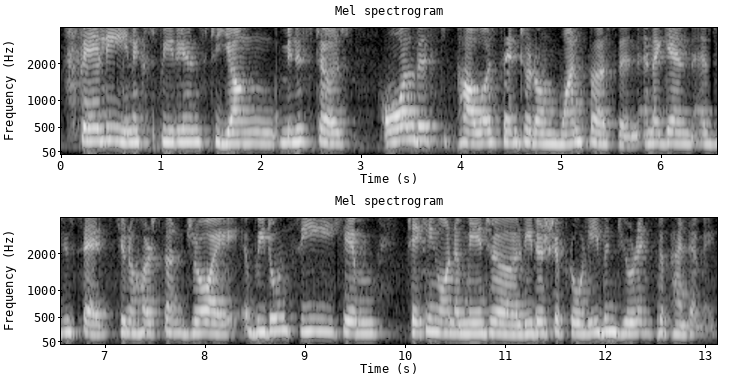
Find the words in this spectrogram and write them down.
fairly inexperienced young ministers all this power centered on one person. And again as you said you know her son joy we don't see him taking on a major leadership role even during the pandemic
